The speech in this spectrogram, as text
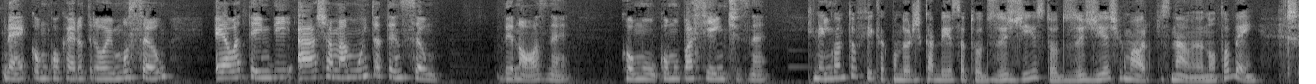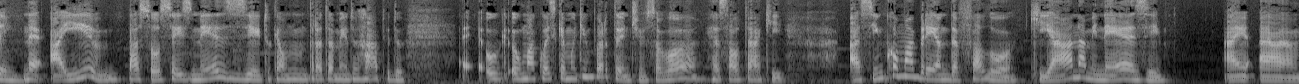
né, como qualquer outra emoção, ela tende a chamar muita atenção de nós, né? Como como pacientes, né? Que nem quando tu fica com dor de cabeça todos os dias, todos os dias, chega uma hora que tu assim, não, eu não tô bem. Sim. Né? Aí passou seis meses e aí tu quer um tratamento rápido. É, uma coisa que é muito importante, eu só vou ressaltar aqui. Assim como a Brenda falou que a anamnese, a, a,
